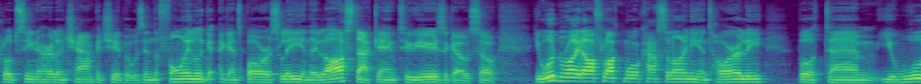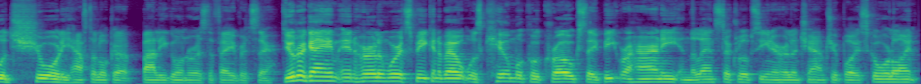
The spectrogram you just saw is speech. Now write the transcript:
Club Senior Hurling Championship, it was in the final against Borris-Ileigh, and they lost that game two years ago. So you wouldn't write off Loughmore Castleiney entirely. But um, you would surely have to look at Ballygunner as the favourites there. The other game in hurling worth speaking about was Kilmacud Crokes. They beat Raharney in the Leinster Club Senior Hurling Championship by a scoreline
